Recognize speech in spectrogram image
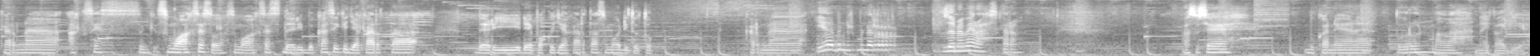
karena akses semua akses loh semua akses dari Bekasi ke Jakarta dari Depok ke Jakarta semua ditutup. Karena ya bener-bener zona merah sekarang. Kasusnya bukannya turun malah naik lagi ya.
